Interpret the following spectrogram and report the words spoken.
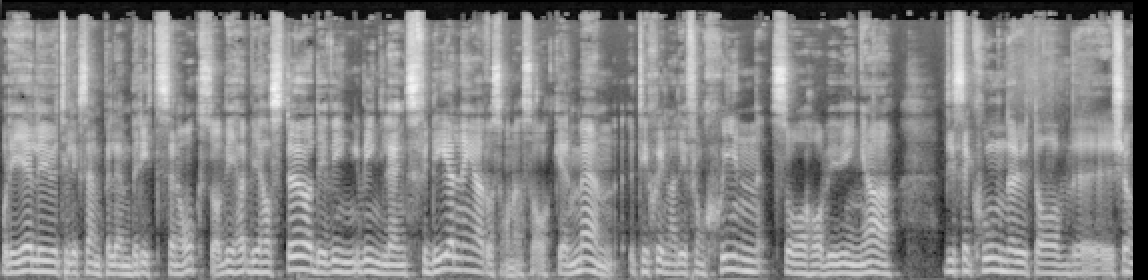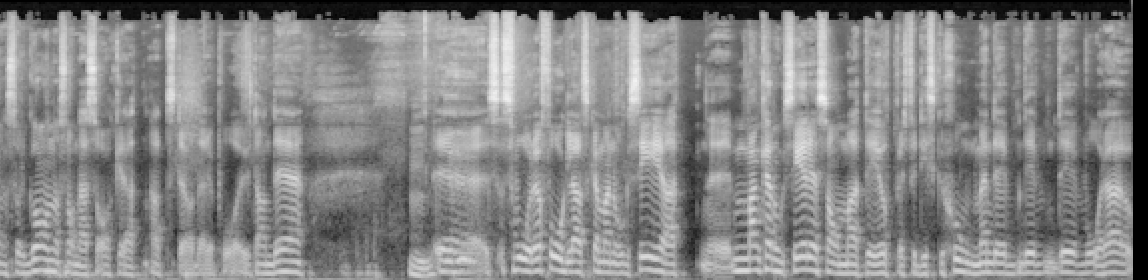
Och det gäller ju till exempel emberitserna också. Vi har, vi har stöd i ving, vinglängdsfördelningar och sådana saker. Men till skillnad ifrån skinn så har vi ju inga dissektioner utav eh, könsorgan och sådana saker att, att stödja det på. Utan det, Eh, s- svåra fåglar ska man nog se att... Eh, man kan nog se det som att det är öppet för diskussion men det, det, det är våra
